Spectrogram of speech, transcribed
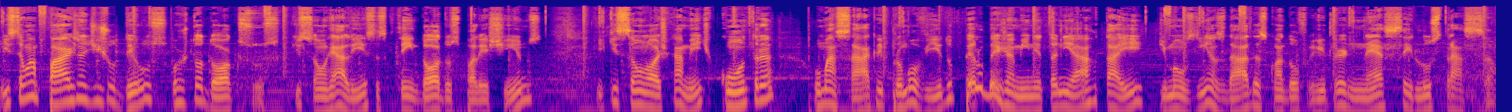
Isso é uma página de judeus ortodoxos, que são realistas, que têm dó dos palestinos e que são, logicamente, contra o massacre promovido pelo Benjamin Netanyahu tá aí de mãozinhas dadas com Adolf Hitler nessa ilustração.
